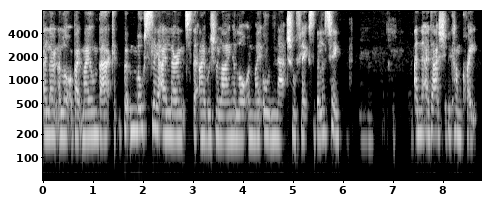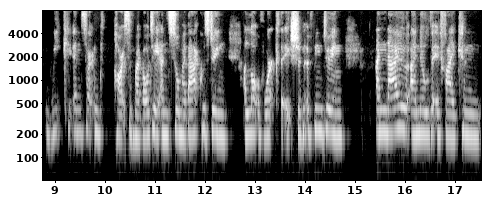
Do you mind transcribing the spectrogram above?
I learned a lot about my own back, but mostly I learned that I was relying a lot on my own natural flexibility. Mm-hmm and I'd actually become quite weak in certain parts of my body. And so my back was doing a lot of work that it shouldn't have been doing. And now I know that if I can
